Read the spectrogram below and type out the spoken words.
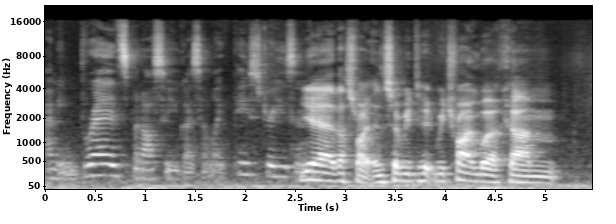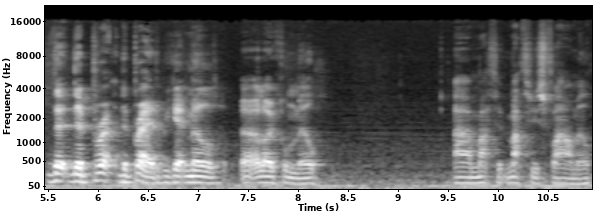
I mean, breads, but also you guys have like pastries and Yeah, that's right. And so we do, we try and work um, the the bre- the bread we get milled at a local mill, uh, Matthew, Matthews Flour Mill.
